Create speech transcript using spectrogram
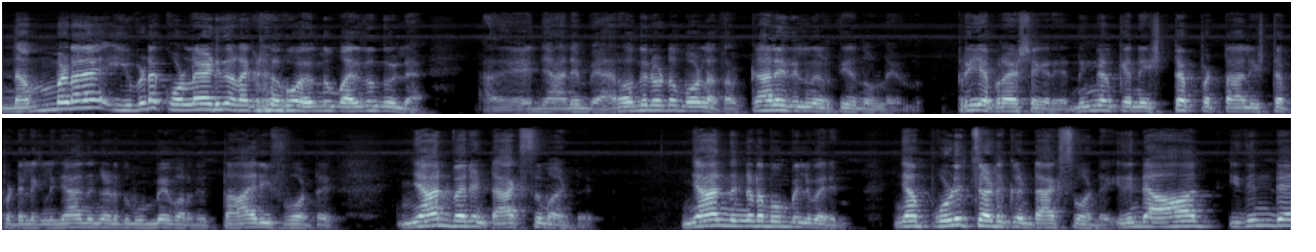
നമ്മുടെ ഇവിടെ കൊള്ളയടി നടക്കുന്നത് ഒന്നും വലുതൊന്നുമില്ല. അതെ ഞാനും വേറെ ഒന്നിലോട്ടും പോകില്ല തൽക്കാലം ഇതിൽ നിർത്തിയെന്നുള്ളേ ഉള്ളൂ. പ്രിയ പ്രേക്ഷകരെ നിങ്ങൾക്ക് എന്നെ ഇഷ്ടപ്പെട്ടാൽ ഇഷ്ടപ്പെട്ടില്ലെങ്കിൽ ഞാൻ നിങ്ങളുടെ അടുത്ത് മുമ്പേ പറഞ്ഞു താരിഫ് വോട്ട്. ഞാൻ വരും ടാക്സുമായിട്ട് ഞാൻ നിങ്ങളുടെ മുമ്പിൽ വരും. ഞാൻ പൊളിച്ചടുക്കും ടാക്സുമായിട്ട് ഇതിന്റെ ആ ഇതിന്റെ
